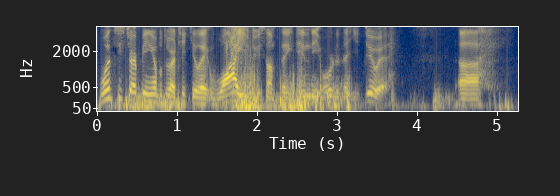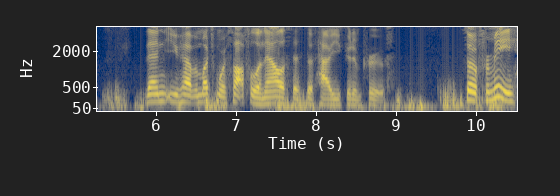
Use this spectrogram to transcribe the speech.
Once you start being able to articulate why you do something in the order that you do it, uh, then you have a much more thoughtful analysis of how you could improve. So for me,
